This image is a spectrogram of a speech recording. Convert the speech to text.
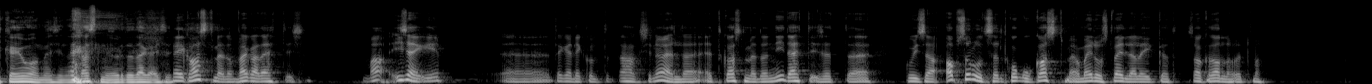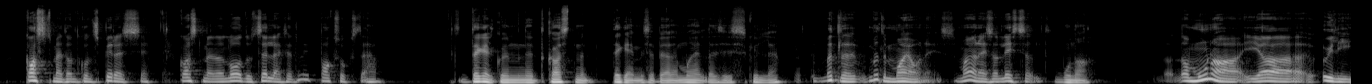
ikka jõuame sinna kastme juurde tagasi ei, kastmed on väga tähtis. ma isegi tegelikult tahaksin öelda, et kastmed on nii tähtis, et äh, kui sa absoluutselt kogu kastme oma elust välja lõikad, sa hakkad alla võtma kastmed on conspiracy, kastmed on loodud selleks, et meid paksuks teha. tegelikult, kui nüüd kastmed tegemise peale mõelda, siis küll jah. mõtle, mõtle majonees, majonees on lihtsalt. muna. no muna ja õli.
